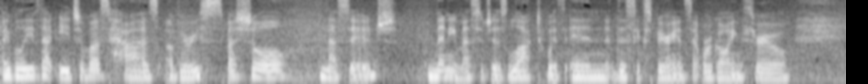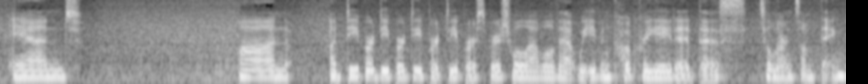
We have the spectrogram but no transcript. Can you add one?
I believe that each of us has a very special message, many messages locked within this experience that we're going through. And on a deeper, deeper, deeper, deeper spiritual level, that we even co created this to learn something.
